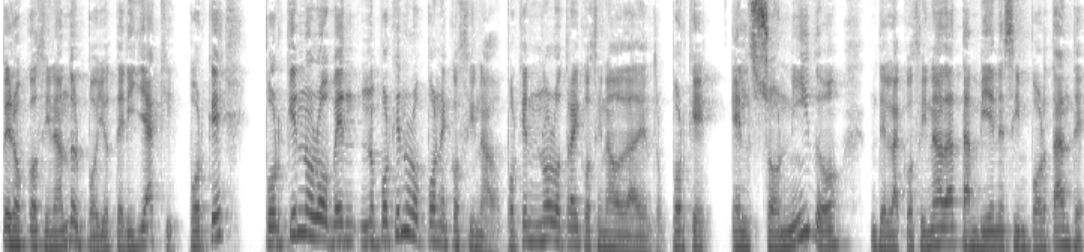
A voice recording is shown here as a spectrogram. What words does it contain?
pero cocinando el pollo teriyaki. ¿Por qué? ¿Por qué no lo ven, por qué no lo pone cocinado? ¿Por qué no lo trae cocinado de adentro? Porque el sonido de la cocinada también es importante.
